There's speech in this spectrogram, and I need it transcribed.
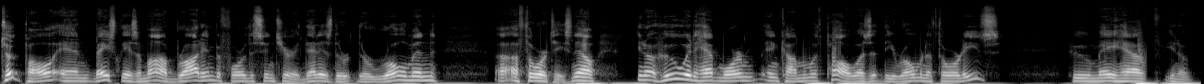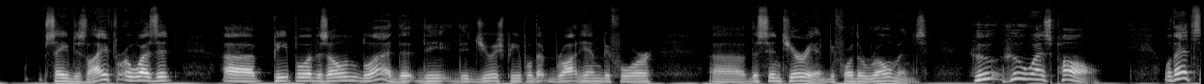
took Paul and basically, as a mob, brought him before the centurion. That is the, the Roman uh, authorities. Now, you know, who would have more in common with Paul? Was it the Roman authorities who may have, you know, saved his life, or was it uh, people of his own blood, the, the, the Jewish people that brought him before uh, the centurion, before the Romans? Who, who was Paul? Well, that's,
